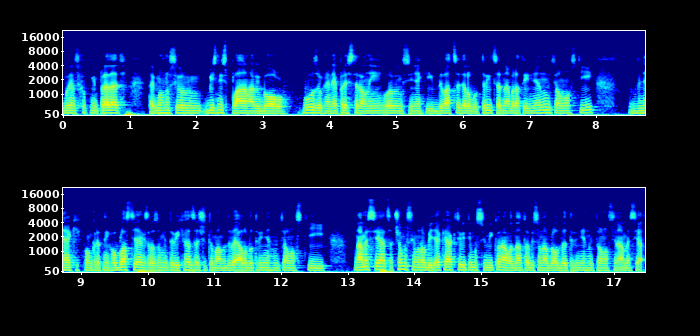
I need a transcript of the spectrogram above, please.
budem schopný predať, tak možno si urobím biznis plán, aby bol v úvodzok aj neprestrelný, urobím si nejakých 20 alebo 30 nabratých nehnuteľností v nejakých konkrétnych oblastiach, zrazu mi to vychádza, že to mám dve alebo tri nehnuteľnosti na mesiac a čo musím robiť, aké aktivity musím vykonávať na to, aby som nabral 2-3 nehnuteľnosti na mesiac.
